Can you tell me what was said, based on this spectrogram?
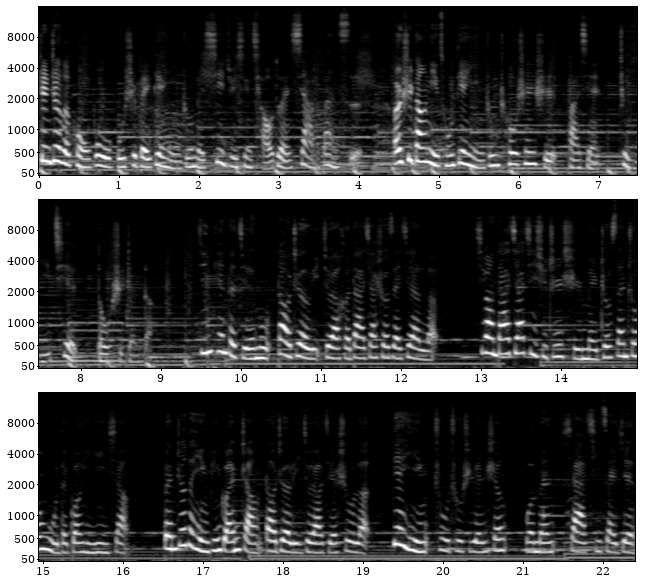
真正的恐怖不是被电影中的戏剧性桥段吓得半死，而是当你从电影中抽身时，发现这一切都是真的。今天的节目到这里就要和大家说再见了，希望大家继续支持每周三中午的光影印象。本周的影评馆长到这里就要结束了。电影处处是人生，我们下期再见。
